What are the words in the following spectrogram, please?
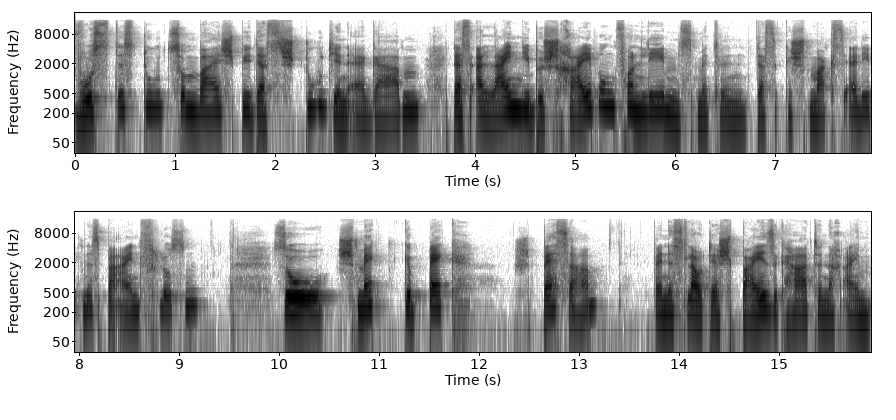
Wusstest du zum Beispiel, dass Studien ergaben, dass allein die Beschreibung von Lebensmitteln das Geschmackserlebnis beeinflussen? So schmeckt Gebäck besser, wenn es laut der Speisekarte nach einem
